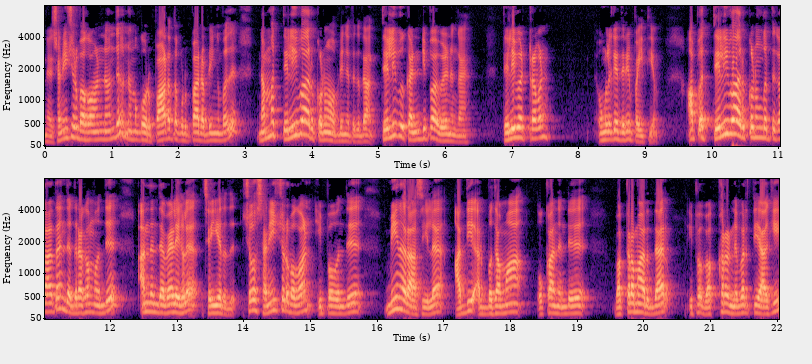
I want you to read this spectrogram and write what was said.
இந்த சனீஸ்வர பகவான் வந்து நமக்கு ஒரு பாடத்தை கொடுப்பார் அப்படிங்கும்போது நம்ம தெளிவாக இருக்கணும் அப்படிங்கிறதுக்கு தான். தெளிவு கண்டிப்பாக வேணுங்க. தெளிவற்றவன் உங்களுக்கே தெரியும் பைத்தியம். அப்போ தெளிவாக இருக்கணுங்கிறதுக்காக தான் இந்த கிரகம் வந்து அந்தந்த வேலைகளை செய்கிறது ஸோ சனீஸ்வர பகவான் இப்போ வந்து மீன ராசியில் அதி அற்புதமாக உட்காந்துட்டு வக்கரமாக இருந்தார். இப்போ வக்கர நிவர்த்தியாகி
